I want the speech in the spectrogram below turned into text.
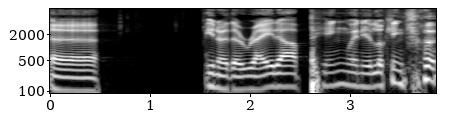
uh, you know the radar ping when you're looking for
